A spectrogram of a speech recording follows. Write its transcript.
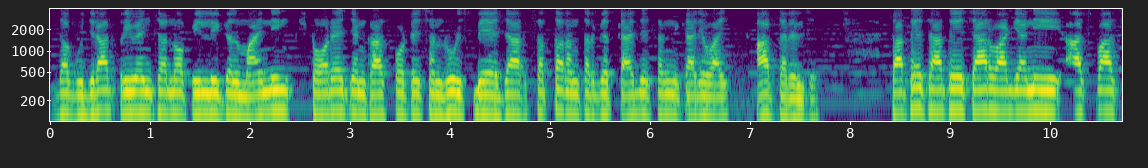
the Gujarat prevention of illegal mining, storage and transportation rules બે હજાર સત્તર અંતર્ગત કાયદેસરની કાર્યવાહી હાથ ધરેલ છે. સાથે સાથે ચાર વાગ્યાની આસપાસ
